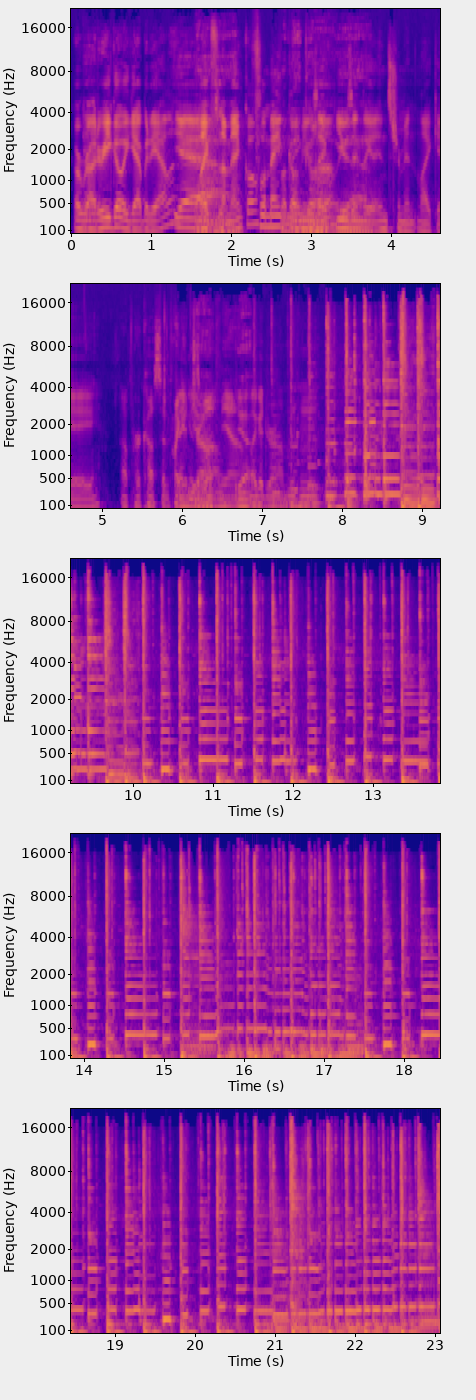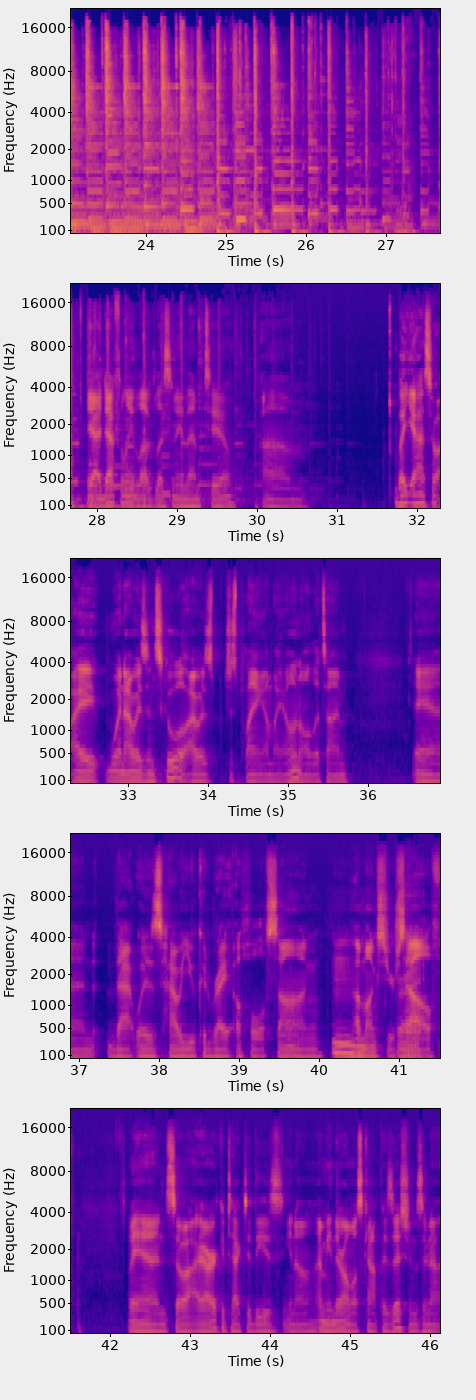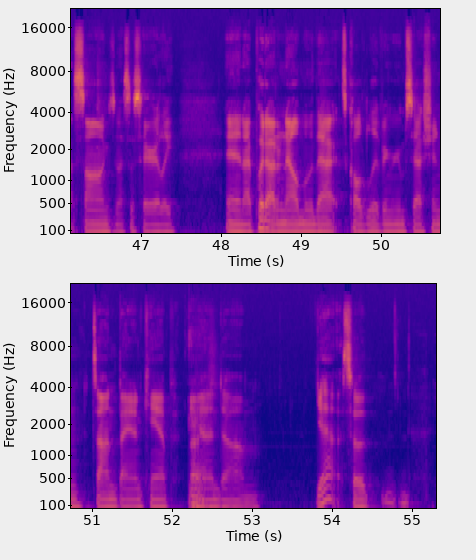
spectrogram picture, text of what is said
Or Rodrigo y Gabriela? Yeah, Like flamenco? flamenco, Flamenco, music, yeah. using the instrument like a a percussive Like a thing as drum, well. yeah. Yeah. like a drum. Mhm. Definitely loved listening to them too. Um, but yeah, so I when I was in school, I was just playing on my own all the time, and that was how you could write a whole song amongst yourself. And so I architected these. You know, I mean, they're almost compositions; they're not songs necessarily. And I put out an album of that. It's called Living Room Session. It's on Bandcamp, Nice. and um, yeah, so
